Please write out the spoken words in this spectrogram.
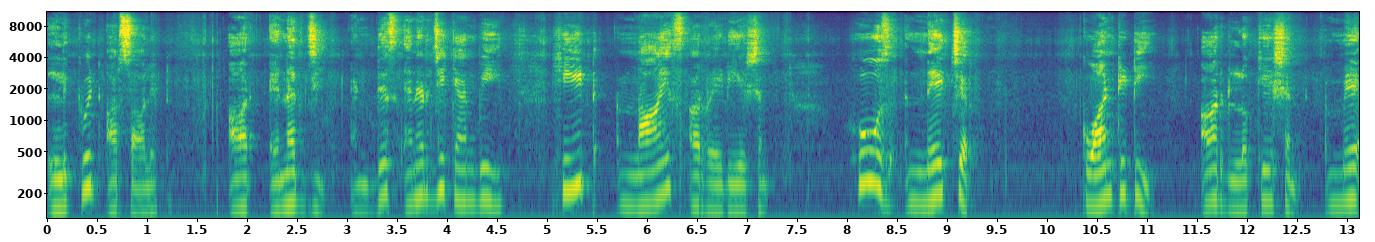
liquid or solid or energy. And this energy can be heat, noise or radiation whose nature, quantity or location may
